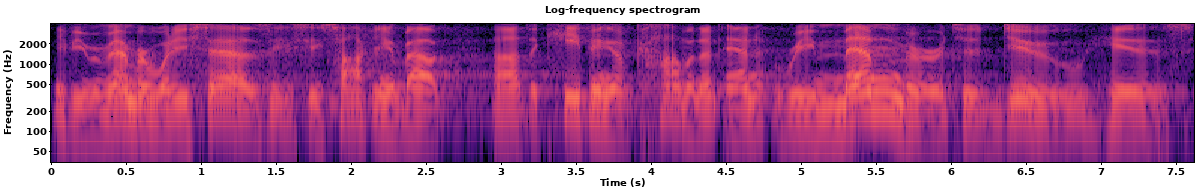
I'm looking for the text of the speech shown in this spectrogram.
If you remember what he says, he's, he's talking about uh, the keeping of covenant and remember to do his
